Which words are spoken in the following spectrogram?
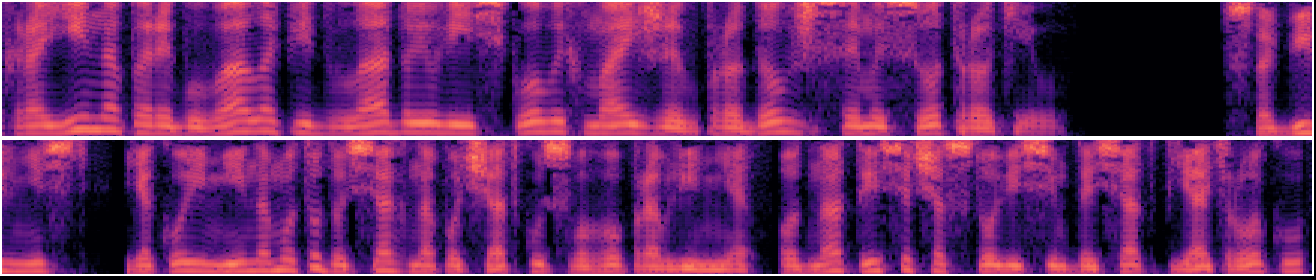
Країна перебувала під владою військових майже впродовж 700 років. Стабільність, якої Мінамото досяг на початку свого правління 1185 року,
